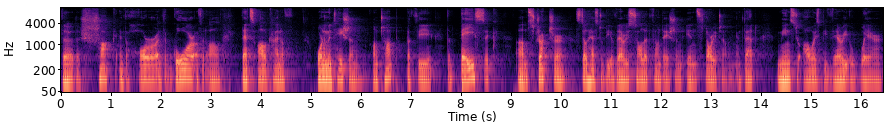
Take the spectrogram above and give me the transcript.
the, the shock and the horror and the gore of it all, that's all kind of ornamentation on top, but the, the basic um, structure still has to be a very solid foundation in storytelling. And that means to always be very aware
